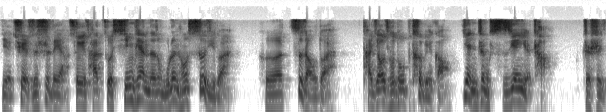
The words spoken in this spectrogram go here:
也确实是这样，所以它做芯片的，无论从设计端和制造端，它要求都特别高，验证时间也长，这是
